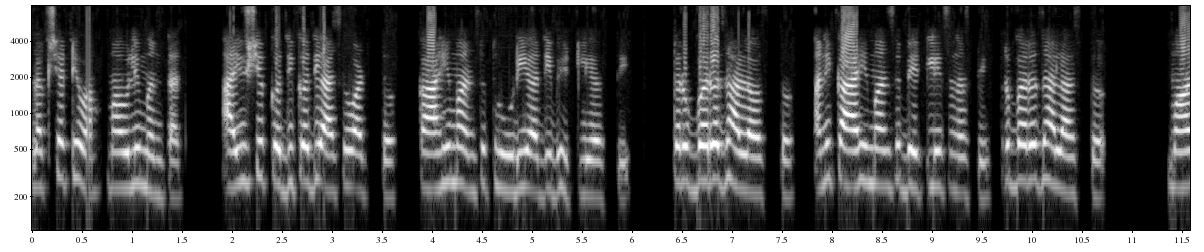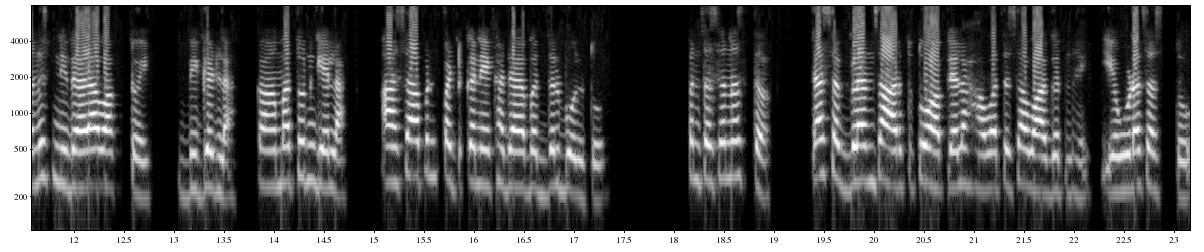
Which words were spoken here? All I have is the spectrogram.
लक्षात ठेवा माऊली म्हणतात. आयुष्य कधी कधी असं वाटतं काही माणसं थोडी आधी भेटली असती तर बरं झालं असतं. आणि काही माणसं भेटलीच नसते तर बरं झालं असतं. माणूस निराळा वागतोय बिघडला कामातून गेला असं आपण पटकन एखाद्याबद्दल बोलतो. पण तसं नसतं. त्या सगळ्यांचा अर्थ तो आपल्याला हवा तसा वागत नाही एवढाच असतो.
